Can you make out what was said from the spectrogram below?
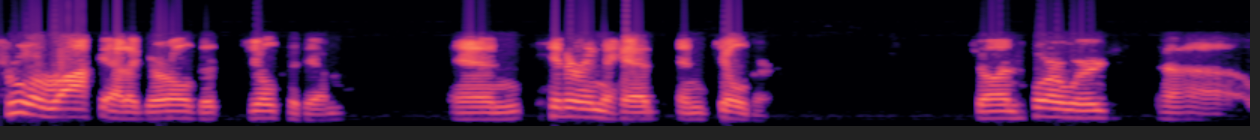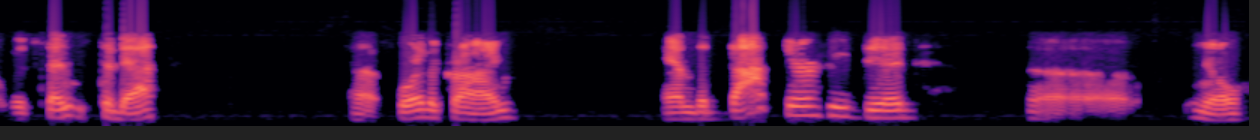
threw a rock at a girl that jilted him and hit her in the head and killed her. John Horwood uh, was sentenced to death uh, for the crime, and the doctor who did, uh, you know,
